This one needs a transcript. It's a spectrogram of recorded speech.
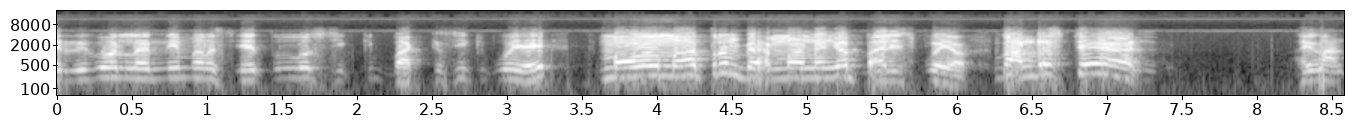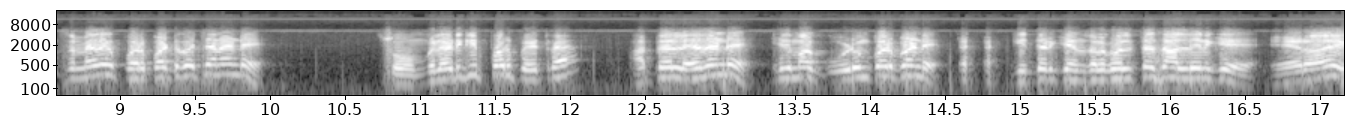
ఎర్రిగోళ్ళన్నీ మన చేతుల్లో సిక్కి బక్క సిక్కిపోయాయి. మనం మాత్రం బ్రహ్మాండంగా పలిసిపోయాం. అండర్స్టాండ్ అవి మంచం మీద పొరపట్టుకొచ్చానండి సొమ్ములు అడిగి పరుపు పెట్రా అబ్బే లేదండి ఇది మా గూడెం పరుపు అండి. గింజలు కొలితే చాలు దీనికి. ఏ రోయ్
